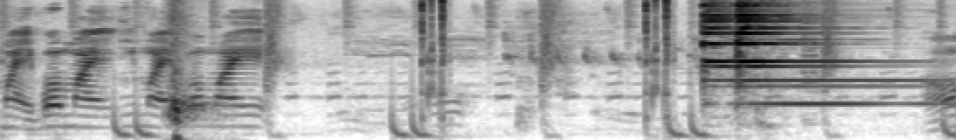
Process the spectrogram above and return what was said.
ไม่บ่ไม่ที่ไม่บ่ไม่อ๋อ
